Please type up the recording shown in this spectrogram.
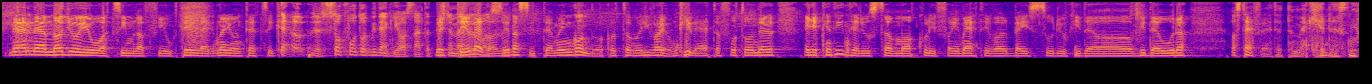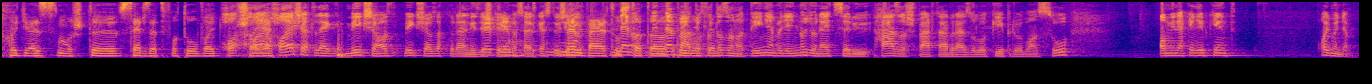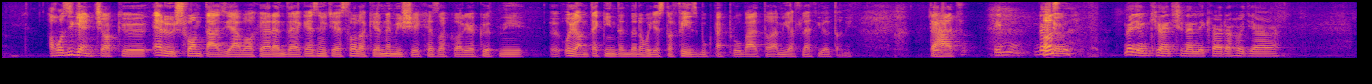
nem, nem, nagyon jó a címlap, fiúk, tényleg, nagyon tetszik. De, stockfotót mindenki használ, tehát De most nem tényleg szó. azért azt hittem, én gondolkodtam, hogy vajon ki lehet a fotón, de egyébként interjúztam a Kulifai Mátéval, be is szúrjuk ide a videóra, azt elfelejtettem megkérdezni, hogy ez most uh, szerzett fotó, vagy Ha, ha, saját. ha esetleg mégse az, mégse az, akkor elnézést kérek a szerkesztőség. nem változtat nem, a nem, változtat azon a tényen, hogy egy nagyon egyszerű házaspárt ábrázoló képről van szó, aminek egyébként, hogy mondjam, ahhoz igencsak erős fantáziával kell rendelkezni, hogyha ezt valaki a nemiséghez akarja kötni olyan tekintetben, ahogy ezt a Facebook megpróbálta emiatt letiltani. Tehát Én nagyon, Azt- nagyon kíváncsi lennék arra, hogy a,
